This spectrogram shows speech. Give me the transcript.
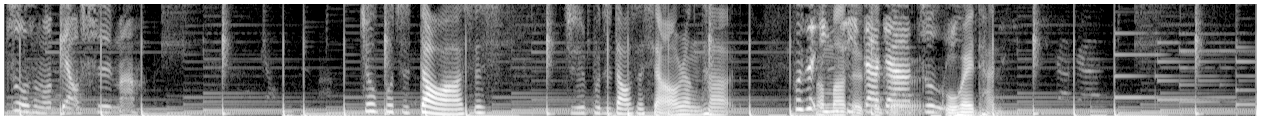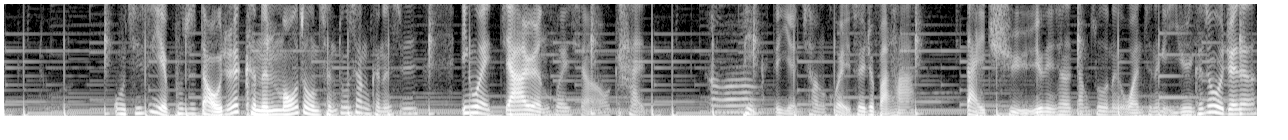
做什么表示吗？就不知道啊，是就是不知道是想要让他或是引起大家注意？骨灰坛。我其实也不知道，我觉得可能某种程度上，可能是因为家人会想要看哦，Pink 的演唱会，所以就把他带去，有点像当做那个完成那个遗愿。可是我觉得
